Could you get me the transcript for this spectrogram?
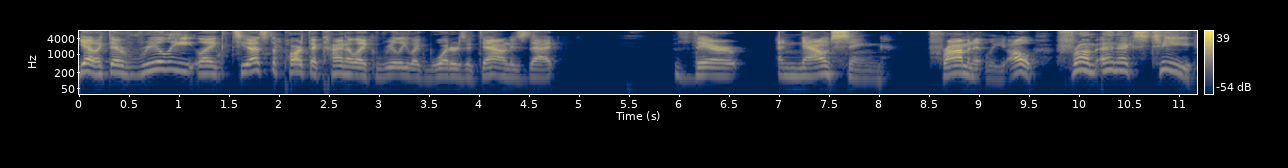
Yeah, like they're really like see that's the part that kind of like really like waters it down is that they're announcing prominently, oh, from NXT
